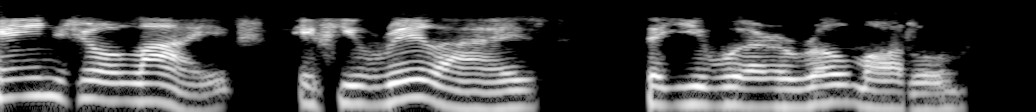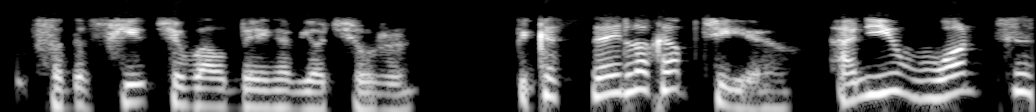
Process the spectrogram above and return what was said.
change your life if you realized that you were a role model for the future well-being of your children? Because they look up to you, and you want to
